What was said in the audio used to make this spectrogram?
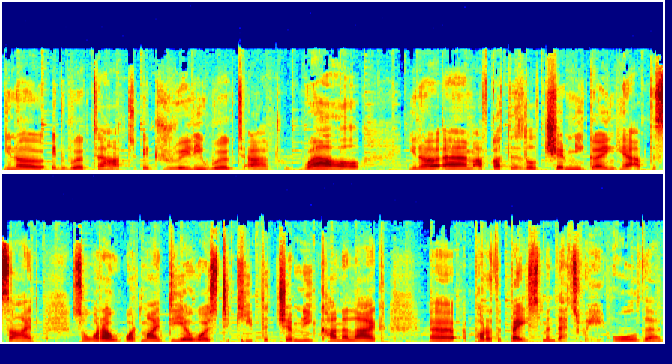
you know, it worked out. It really worked out well. You know, um, I've got this little chimney going here up the side. So what I, what my idea was to keep the chimney kind of like uh, a part of the basement. That's where all the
